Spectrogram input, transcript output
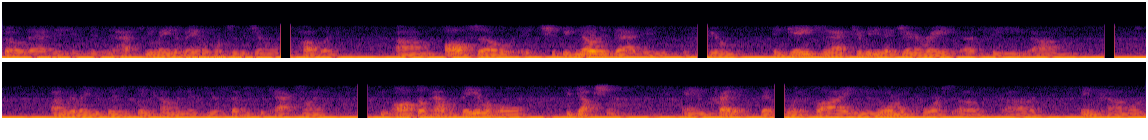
so that it, it, it has to be made available to the general public. Um, also, it should be noted that in, if you're engaged in an activity that generates uh, the um, unrelated business income and you're subject to tax on it, you also have available deductions and credits that would apply in the normal course of uh, income or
